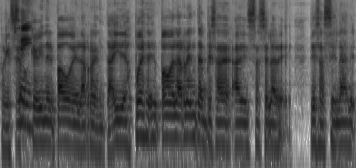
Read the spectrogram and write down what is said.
Porque sabemos Sí. que viene el pago de la renta. Y después del pago de la renta empieza a desacelerar. desacelerar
